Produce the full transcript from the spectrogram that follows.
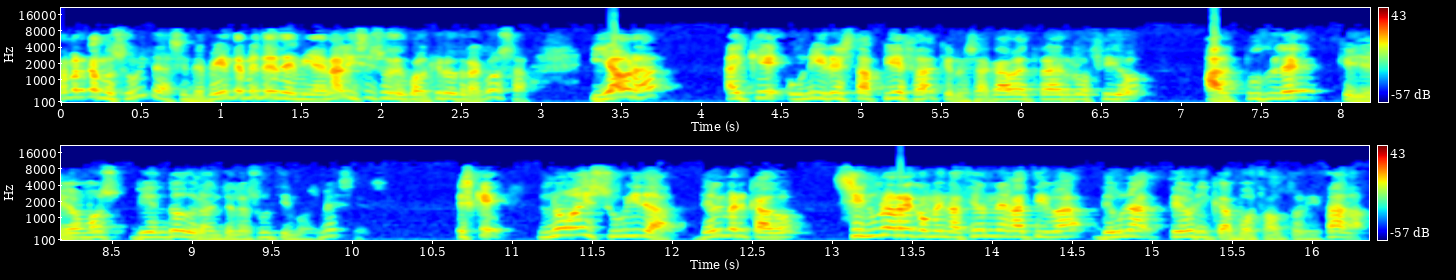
está marcando subidas, independientemente de mi análisis o de cualquier otra cosa. Y ahora hay que unir esta pieza que nos acaba de traer Rocío al puzzle que llevamos viendo durante los últimos meses. Es que no hay subida del mercado sin una recomendación negativa de una teórica voz autorizada,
